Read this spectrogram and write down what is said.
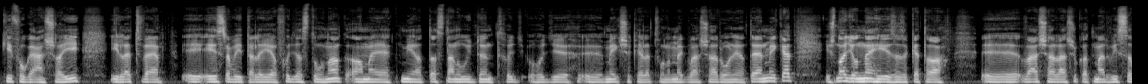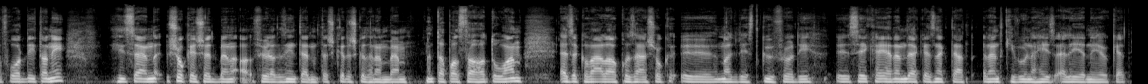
kifogásai, illetve észrevételei a fogyasztónak, amelyek miatt aztán úgy dönt, hogy, hogy mégse kellett volna megvásárolni a terméket, és nagyon nehéz ezeket a vásárlásokat már visszafordítani, hiszen sok esetben, főleg az internetes kereskedelemben tapasztalhatóan, ezek a vállalkozások nagyrészt külföldi székhelyen rendelkeznek, tehát rendkívül nehéz elérni őket.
